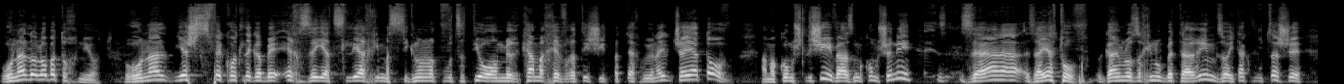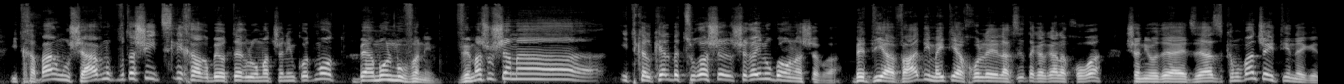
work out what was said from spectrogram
רונלדו לא בתוכניות. רונלד, יש ספקות לגבי איך זה יצליח עם הסגנון הקבוצתי או המרקם החברתי שהתפתח ביונייטד, שהיה טוב. המקום שלישי ואז מקום שני, זה היה, זה היה טוב. גם אם לא זכינו בתארים, זו הייתה קבוצה שהתחברנו, שאהבנו, קבוצה שהצליחה הרבה יותר לעומת שנים קודמות, בהמון מובנים. ומשהו שם התקלקל בצורה ש, שראינו בעונה שעברה. בדיעבד, אם הייתי יכול להחזיר את הגלגל אחורה, שאני יודע את זה, אז כמובן שהייתי נגד.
